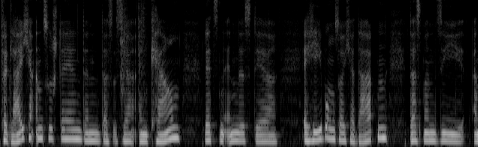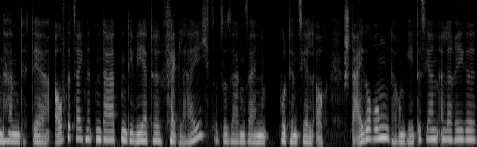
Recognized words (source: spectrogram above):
Vergleiche anzustellen, denn das ist ja ein Kern letzten Endes der Erhebung solcher Daten, dass man sie anhand der aufgezeichneten Daten die Werte vergleicht, sozusagen seine potenziell auch Steigerung, darum geht es ja in aller Regel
